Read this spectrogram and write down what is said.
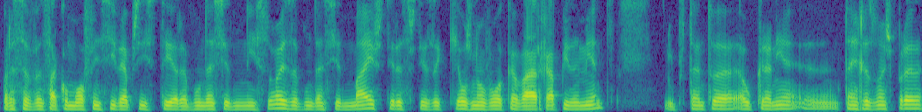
para se avançar com uma ofensiva é preciso ter abundância de munições, abundância de meios, ter a certeza que eles não vão acabar rapidamente. E, portanto, a, a Ucrânia uh, tem razões para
